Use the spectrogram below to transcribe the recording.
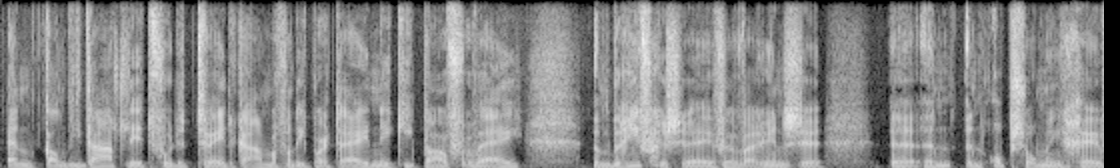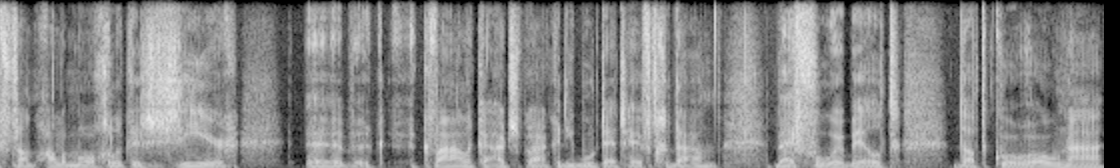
en kandidaatlid voor de Tweede Kamer van die partij, Nicky Pauverwij, een brief geschreven waarin ze uh, een, een opsomming geeft van alle mogelijke zeer uh, kwalijke uitspraken die Boudet heeft gedaan. Bijvoorbeeld dat corona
